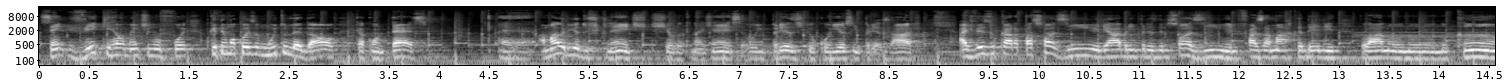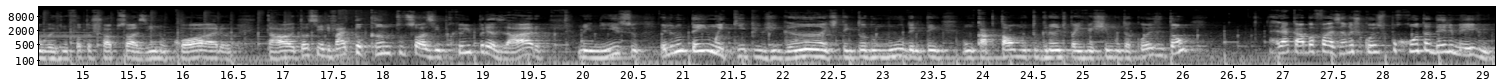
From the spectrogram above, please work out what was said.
sente, vê que realmente não foi. Porque tem uma coisa muito legal que acontece é, a maioria dos clientes que chegam aqui na agência, ou empresas que eu conheço, empresários, às vezes o cara tá sozinho, ele abre a empresa dele sozinho, ele faz a marca dele lá no, no, no Canvas, no Photoshop sozinho, no Corel tal. Então, assim, ele vai tocando tudo sozinho, porque o empresário, no início, ele não tem uma equipe gigante, tem todo mundo, ele tem um capital muito grande para investir em muita coisa, então ele acaba fazendo as coisas por conta dele mesmo.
